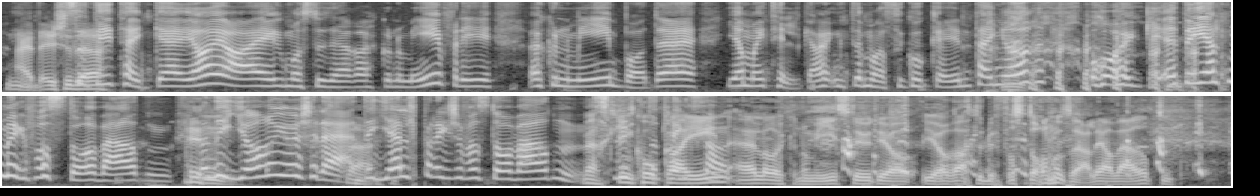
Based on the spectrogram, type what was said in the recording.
Nei, det er ikke Så det. de tenker ja ja, jeg må studere økonomi, fordi økonomi både gir meg tilgang til masse kokainpenger, og det hjelper meg å forstå verden. Men det gjør jo ikke det. Det hjelper deg ikke å forstå verden. Verken kokain sånn. eller økonomistudier gjør at du forstår noe særlig av verden.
